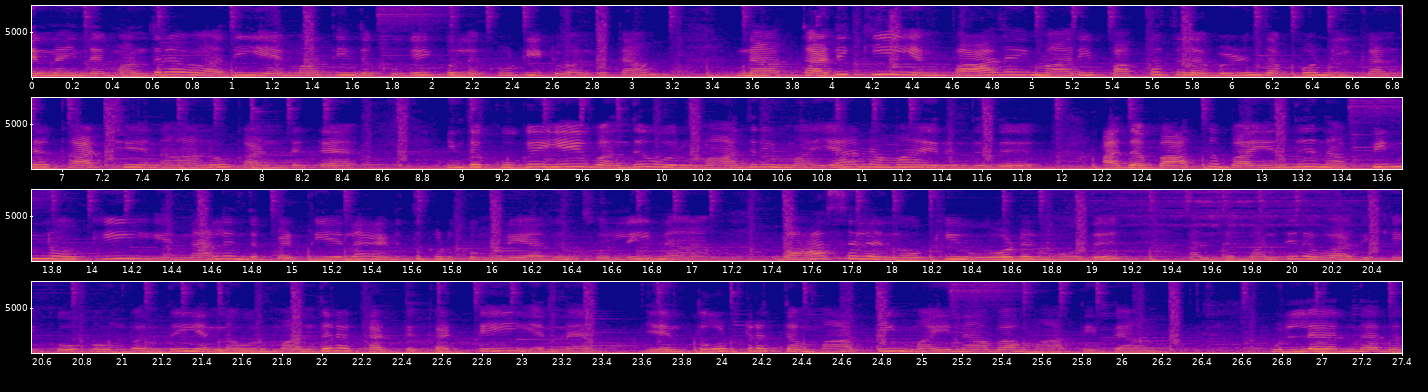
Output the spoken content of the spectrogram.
என்னை இந்த மந்திரவாதி ஏமாற்றி இந்த குகைக்குள்ளே கூட்டிகிட்டு வந்துட்டான். நான் தடுக்கி என் பாதை மாறி பக்கத்தில் விழுந்தப்போ நீ கண்ட காட்சியை நானும் கண்டுட்டேன். இந்த குகையே வந்து ஒரு மாதிரி மயானமாக இருந்தது. அதை பார்த்து பயந்து நான் பின்னோக்கி என்னால் இந்த பெட்டியெல்லாம் எடுத்து கொடுக்க முடியாதுன்னு சொல்லி நான் வாசலை நோக்கி ஓடும் போது அந்த மந்திரவாதிக்கு கோபம் வந்து என்னை ஒரு மந்திர கட்டு கட்டி என்னை என் தோற்றத்தை மாற்றி மைனாவாக மாற்றிட்டான் உள்ளே இருந்த அந்த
